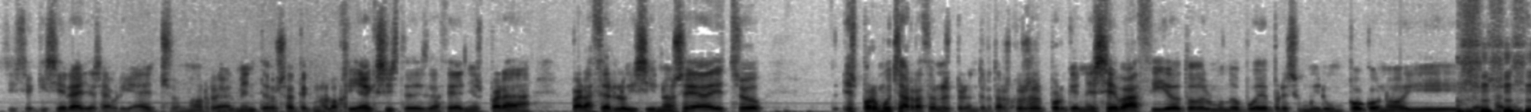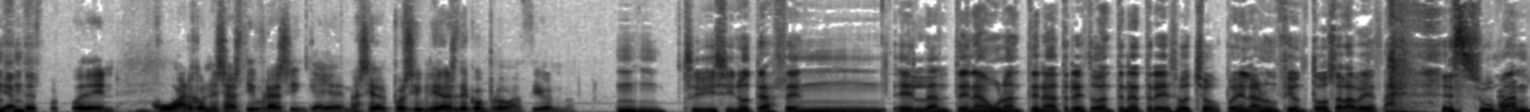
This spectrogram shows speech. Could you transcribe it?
si se quisiera ya se habría hecho, ¿no? Realmente, o sea, tecnología existe desde hace años para, para hacerlo, y si no se ha hecho es por muchas razones, pero entre otras cosas porque en ese vacío todo el mundo puede presumir un poco, ¿no? Y los anunciantes pues pueden jugar con esas cifras sin que haya demasiadas posibilidades de comprobación, ¿no? Sí, si no te hacen el antena 1, antena 3 o antena 3, 8, ponen la anuncio todos a la vez, suman.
